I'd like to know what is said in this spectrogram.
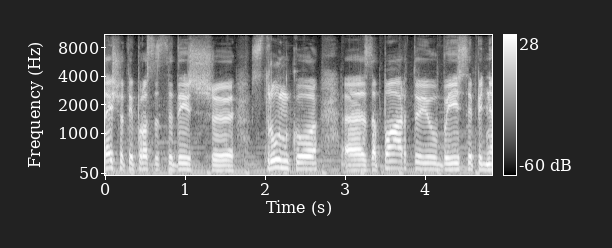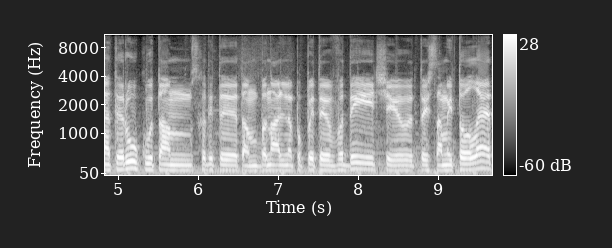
те, що ти просто сидиш е, струнко е, за партою, боїшся підняти руку, там сходити там банально попити води чи той самий туалет.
